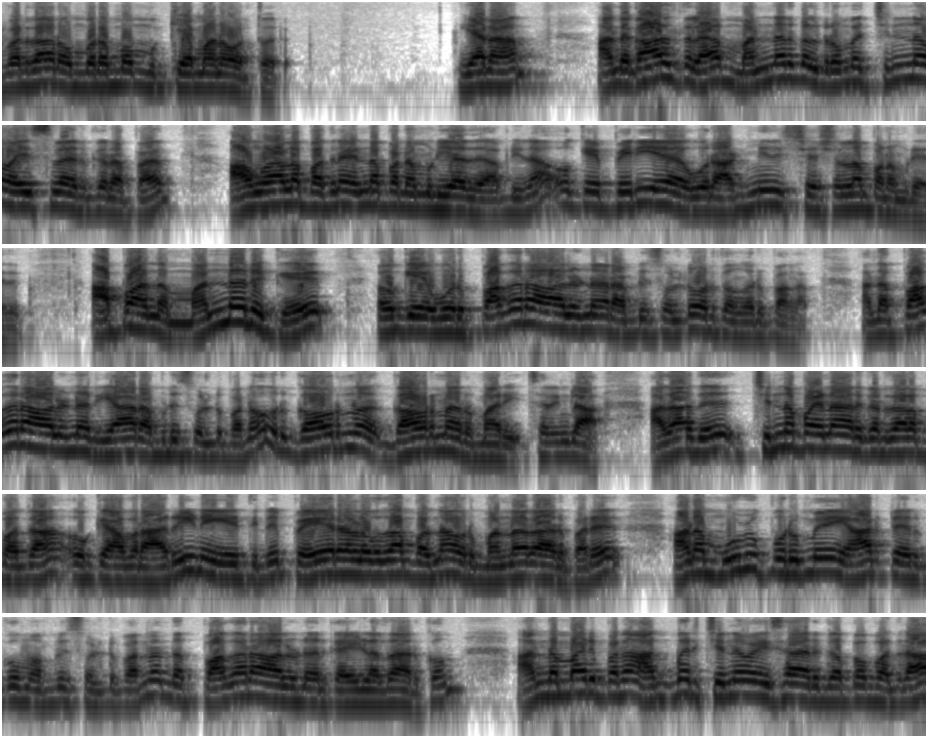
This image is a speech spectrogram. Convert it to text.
இவர் தான் ரொம்ப ரொம்ப முக்கியமான ஒருத்தர். ஏன்னா அந்த காலத்தில் மன்னர்கள் ரொம்ப சின்ன வயசில் இருக்கிறப்ப அவங்களால பார்த்தீங்கன்னா என்ன பண்ண முடியாது அப்படின்னா ஓகே பெரிய ஒரு அட்மினிஸ்ட்ரேஷன்லாம் பண்ண முடியாது. அப்போ அந்த மன்னருக்கு ஓகே ஒரு பகர ஆளுநர் அப்படின்னு சொல்லிட்டு ஒருத்தவங்க இருப்பாங்க. அந்த பகர ஆளுநர் யார் அப்படின்னு சொல்லிட்டு பார்த்தா ஒரு கவர்னர் கவர்னர் மாதிரி சரிங்களா? அதாவது சின்ன பையனாக இருக்கிறதால பார்த்தா ஓகே அவர் அரியணை ஏற்றிட்டு பெயரளவு தான் பார்த்தா அவர் மன்னராக இருப்பார். ஆனால் முழு பொறுமையே யார்கிட்ட இருக்கும் அப்படின்னு சொல்லிட்டு பார்த்தா அந்த பகர ஆளுநர் கையில் தான் இருக்கும். அந்த மாதிரி பார்த்தா அக்பர் சின்ன வயசாக இருக்கப்ப பார்த்தா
